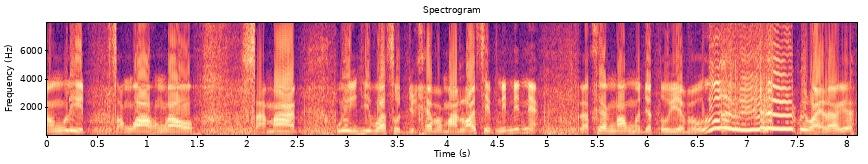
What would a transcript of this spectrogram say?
น้องลีดสองวาวของเราสามารถวิ่งที่ว่าสุดอยู่แค่ประมาณ 110 นิดๆเนี่ย แล้วเครื่องน้องเหมือนจะตุยแบบไม่ไหวแล้วเงี้ย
